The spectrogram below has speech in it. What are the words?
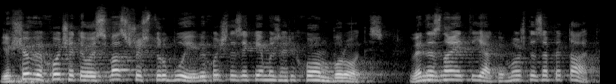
Якщо ви хочете, ось вас щось турбує, ви хочете з якимось гріхом боротися, ви не знаєте як, ви можете запитати,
